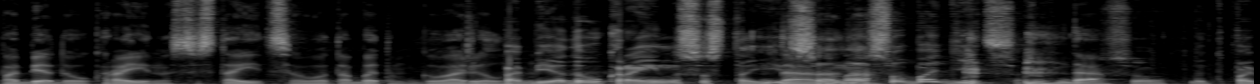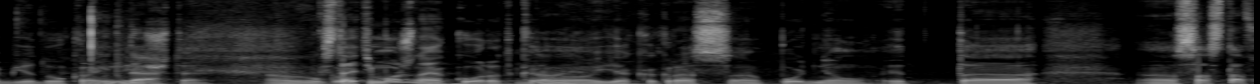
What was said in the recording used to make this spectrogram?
победа Украины состоится. Вот об этом говорил. Победа Украины состоится, да, она да, освободится. да. Все, это победа Украины, да. я считаю. Кстати, можно я коротко? Давай. Я как раз поднял. Это состав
